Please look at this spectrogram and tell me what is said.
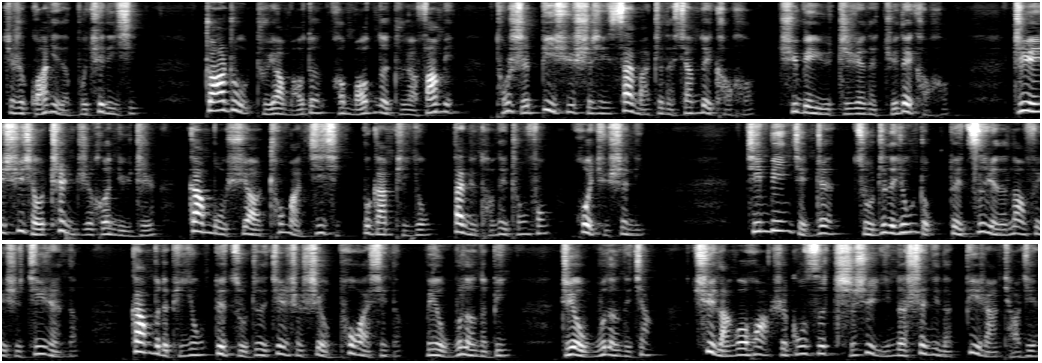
就是管理的不确定性，抓住主要矛盾和矛盾的主要方面，同时必须实行赛马制的相对考核，区别于职员的绝对考核。职员需求称职和履职，干部需要充满激情，不甘平庸，带领团队冲锋，获取胜利。精兵简政，组织的臃肿对资源的浪费是惊人的；干部的平庸对组织的建设是有破坏性的。没有无能的兵，只有无能的将。去南国化是公司持续赢得胜利的必然条件。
